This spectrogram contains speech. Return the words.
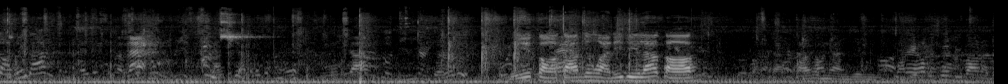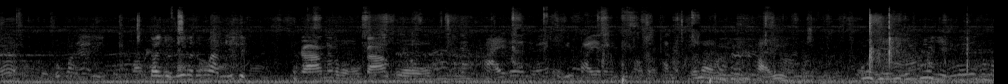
ต่อที่ดังีต่อตามจังหวะนี้ดีแล้วต่อทำงานเย็นให้เขาไปช่วยรีบาวหน่อยเด้อทุกวันตอนอยู่นี่ก็ทุกวันนี้สิบกลางนะโอ้กลางโอ้ขายเดินอยู่ไหมวิไฟอะไรที่สองพันก็นั่นขายอยู่ผู้หญิงผู้หญิงเลยทำไม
